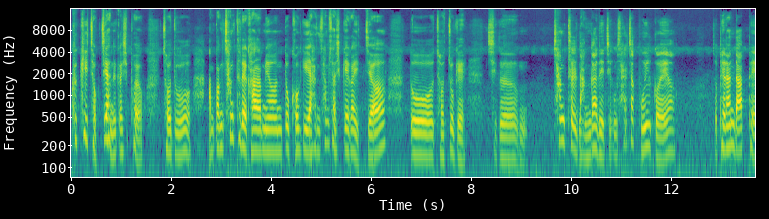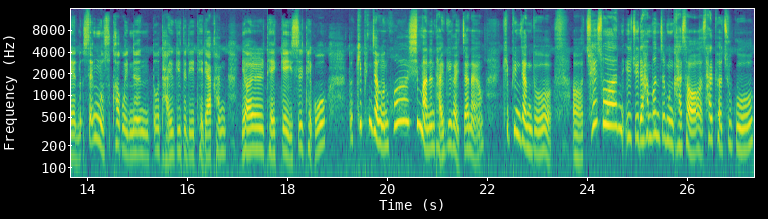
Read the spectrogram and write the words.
극히 적지 않을까 싶어요. 저도 안방 창틀에 가면 또 거기에 한 3, 40개가 있죠. 또 저쪽에 지금 창틀 난간에 지금 살짝 보일 거예요. 저 베란다 앞에 생노숙하고 있는 또 다육이들이 대략 한 열댓 개 있을 테고 또 키핑장은 훨씬 많은 다육이가 있잖아요. 키핑장도 어, 최소한 일주일에 한 번쯤은 가서 살펴주고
